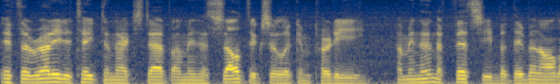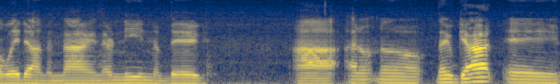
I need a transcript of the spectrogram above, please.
if they're ready to take the next step, I mean, the Celtics are looking pretty. I mean, they're in the fifth seed, but they've been all the way down to nine. They're needing a big. Uh, I don't know. They've got a.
